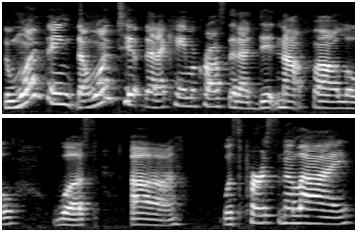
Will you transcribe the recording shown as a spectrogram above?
the one thing the one tip that I came across that I did not follow was uh was personalized.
